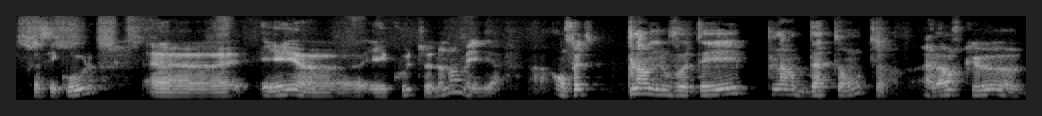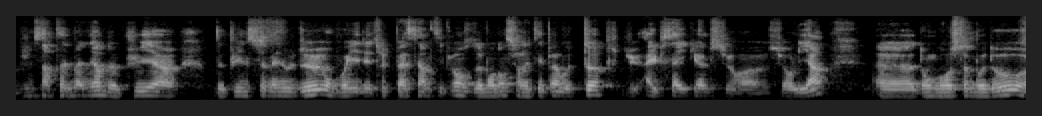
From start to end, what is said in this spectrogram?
Ça, c'est cool. Et, et, écoute, non, non, mais en fait, plein de nouveautés, plein d'attentes alors que euh, d'une certaine manière, depuis, euh, depuis une semaine ou deux, on voyait des trucs passer un petit peu en se demandant si on n'était pas au top du hype cycle sur, euh, sur l'IA. donc grosso modo,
